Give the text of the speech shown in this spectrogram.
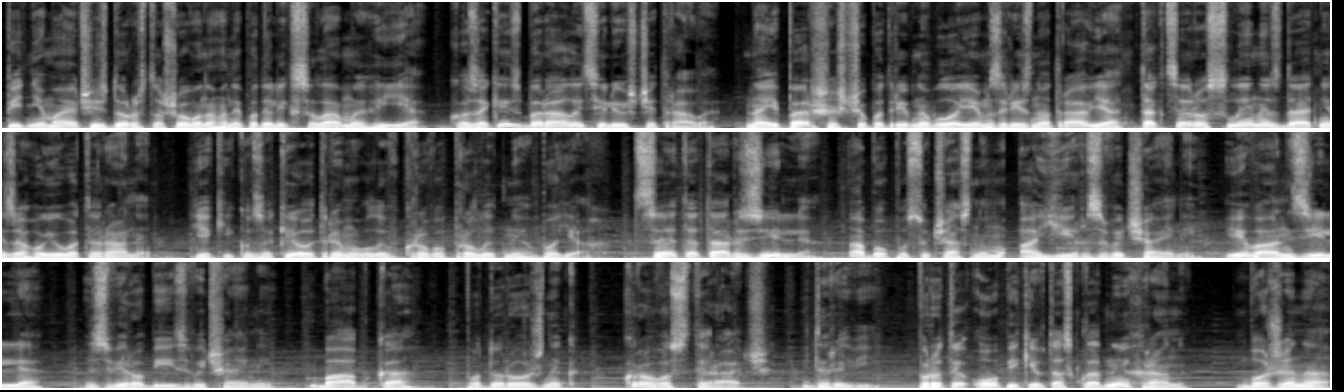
піднімаючись до розташованого неподалік села Мегія, козаки збирали цілющі трави. Найперше, що потрібно було їм з різнотрав'я, так це рослини, здатні загоювати рани, які козаки отримували в кровопролитних боях. Це татар зілля або по-сучасному аїр звичайний, Іван зілля, звіробій звичайний, бабка, подорожник, кровостирач, деревій. Проти опіків та складних ран божена,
